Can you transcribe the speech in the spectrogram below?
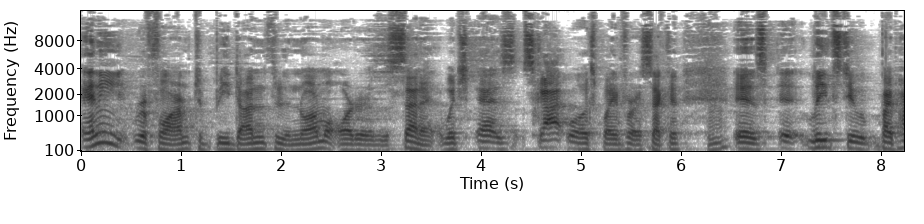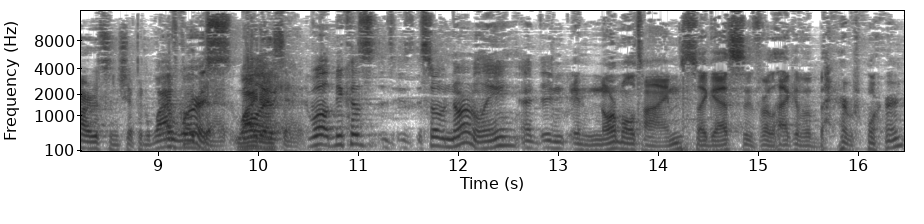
any reform to be done through the normal order of the Senate, which, as Scott will explain for a 2nd mm-hmm. is it leads to bipartisanship. And why would that? Why well, does I mean, that? Well, because so normally in, in normal times, I guess, for lack of a better word,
